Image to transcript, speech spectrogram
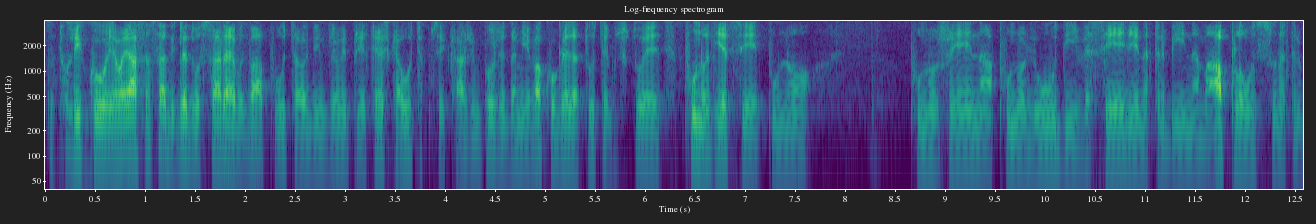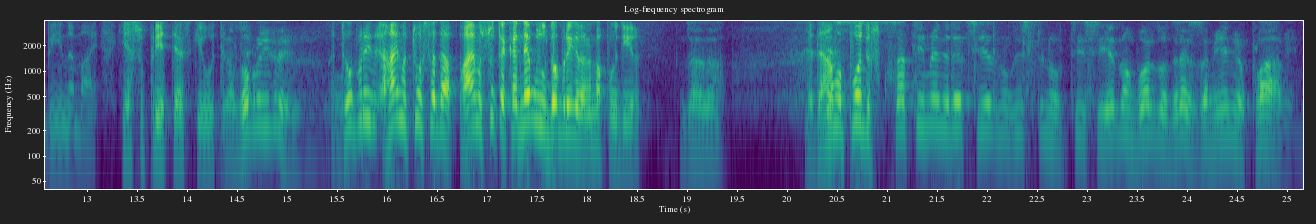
to. Toliko, evo ja sam sad gledao Sarajevo dva puta, ovdje gledao prijateljska utakmica i kažem, Bože, da mi je ovako gledati utakmicu, to je puno djece, puno, puno žena, puno ljudi, veselje na tribinama, aplauz su na tribinama, jesu prijateljske Ja, utakmice. dobro igraju. Pa dobro igra, hajmo to sada, pa hajmo sutra kad ne budu dobro igra, nama aplaudirati. Da, da. Da damo E, podršku. Sad ti meni reci jednu istinu, ti si jednom bordo dres zamijenio plavim.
